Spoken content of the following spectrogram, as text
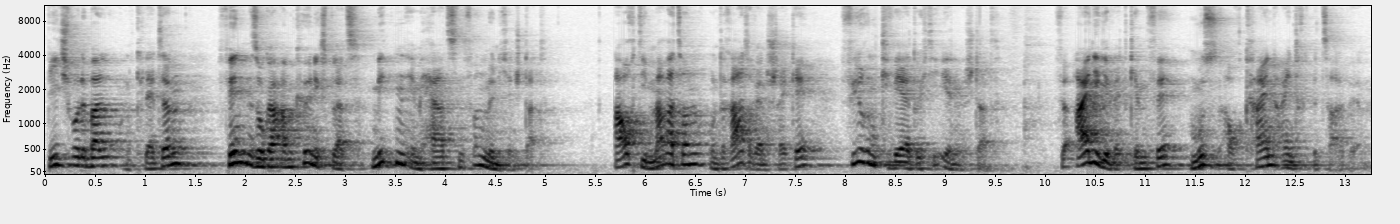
Beachvolleyball und Klettern finden sogar am Königsplatz mitten im Herzen von München statt. Auch die Marathon- und Radrennstrecke führen quer durch die Innenstadt. Für einige Wettkämpfe muss auch kein Eintritt bezahlt werden.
